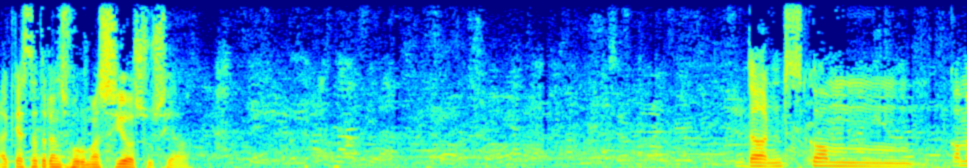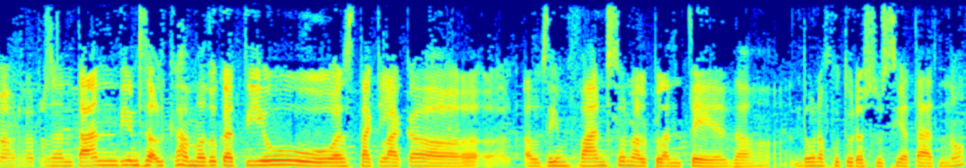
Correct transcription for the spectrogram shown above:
aquesta transformació social. Doncs com, com a representant dins del camp educatiu està clar que els infants són el planter d'una futura societat, no?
